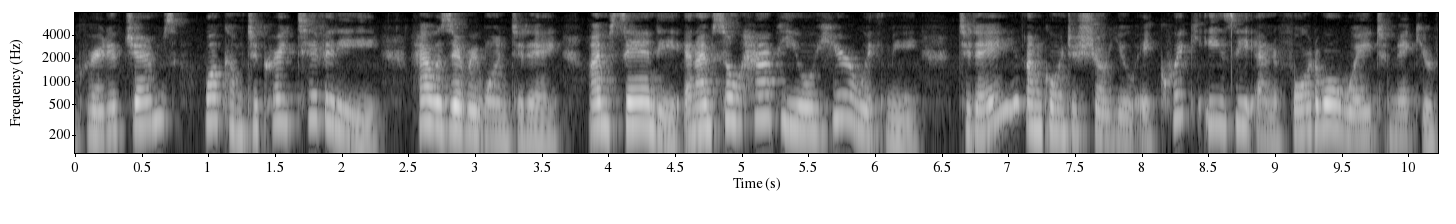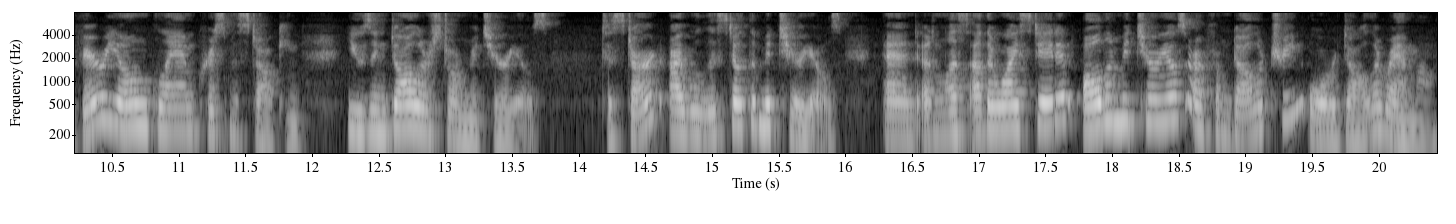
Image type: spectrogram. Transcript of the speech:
Creative Gems. Welcome to CreaTvDIY. How is everyone today? I'm Sandy, and I'm so happy you're here with me. Today, I'm going to show you a quick, easy, and affordable way to make your very own glam Christmas stocking using dollar store materials. To start, I will list out the materials, and unless otherwise stated, all the materials are from Dollar Tree or Dollarama.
